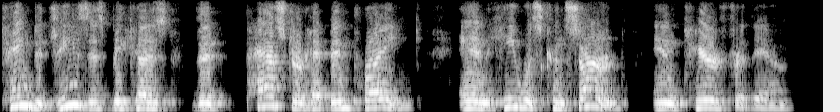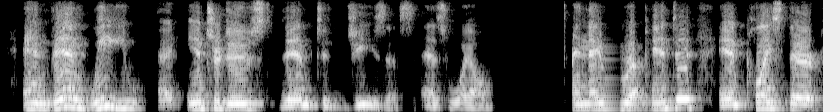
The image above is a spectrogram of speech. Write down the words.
came to Jesus because the pastor had been praying and he was concerned and cared for them. And then we uh, introduced them to Jesus as well. And they repented and placed their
